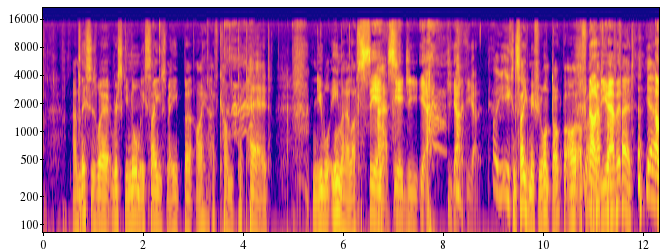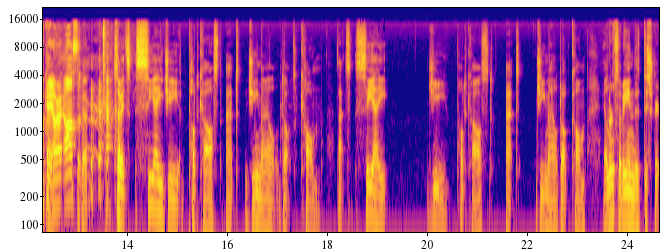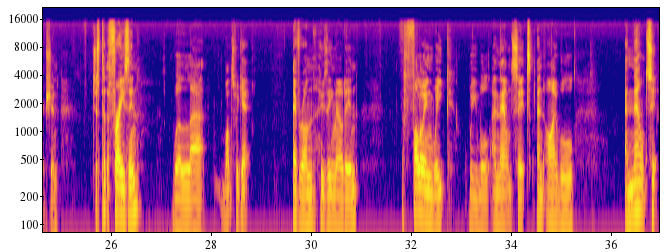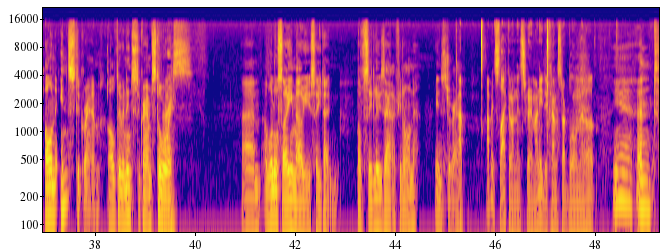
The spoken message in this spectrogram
And this is where Risky normally saves me, but I have come prepared. And you will email us C A. C A G. Yeah. You got it. You got it. Oh, you can save me if you want, Doc, but I'll, I've, No, I have do you have it? prepared. yeah. Okay. All right. It. Awesome. So it's cagpodcast at gmail.com. That's cagpodcast at gmail.com. It'll also be in the description. Just put the phrase in. We'll, uh, once we get everyone who's emailed in, the following week we will announce it and I will announce it on Instagram. I'll do an Instagram story. Nice. Um, and we'll also email you so you don't obviously lose out if you're not on Instagram. I- I've been slacking on Instagram. I need to kind of start blowing that up. Yeah, and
